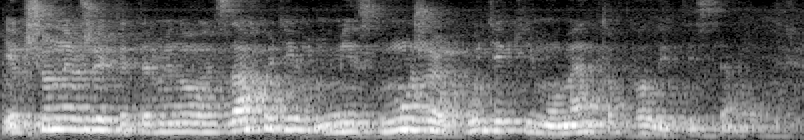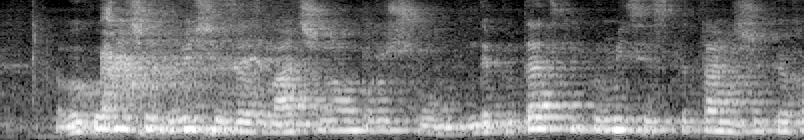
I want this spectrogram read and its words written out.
Якщо не вжити термінових заходів, міст може в будь-який момент обвалитися. Виходячи з вище зазначеного, прошу депутатській комісії з питань ЖКХ,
